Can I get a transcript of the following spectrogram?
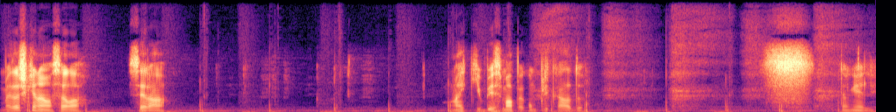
Mas acho que não, sei lá. Será? Ai, que esse mapa é complicado. Tem ali.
